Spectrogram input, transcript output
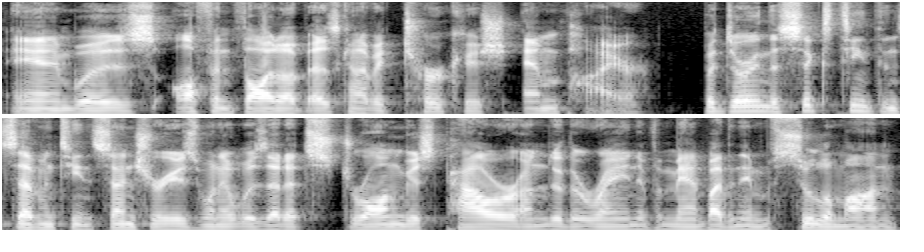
and was often thought of as kind of a Turkish empire. But during the 16th and 17th centuries, when it was at its strongest power under the reign of a man by the name of Suleiman,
